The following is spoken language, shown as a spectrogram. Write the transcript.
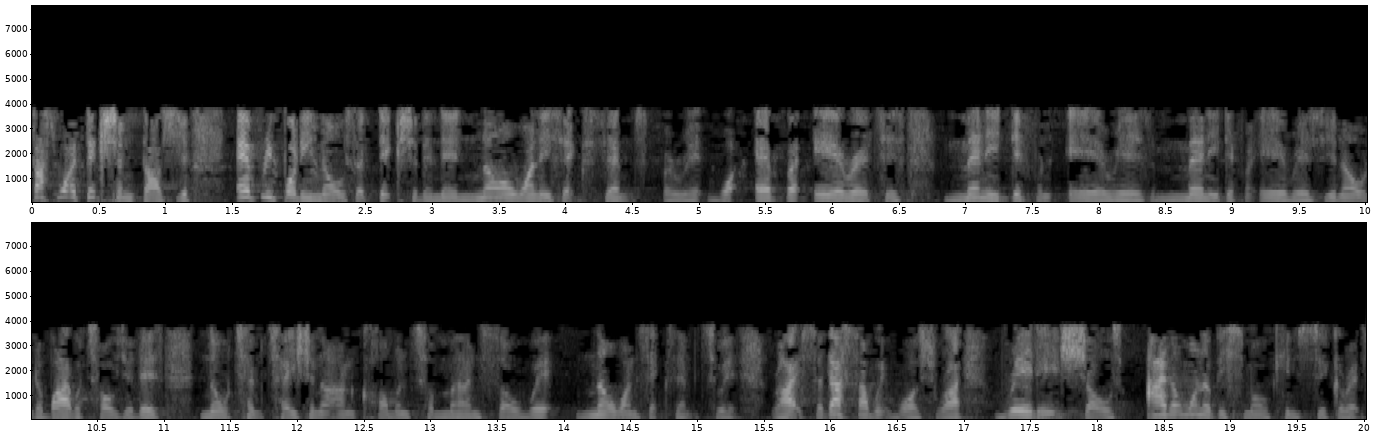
that's what addiction does. You, every Everybody knows addiction in there. No one is exempt for it. Whatever area it is, many different areas, many different areas. You know, the Bible tells you there's no temptation uncommon to man, so no one's exempt to it, right? So that's how it was, right? Really, it shows I don't want to be smoking cigarettes.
